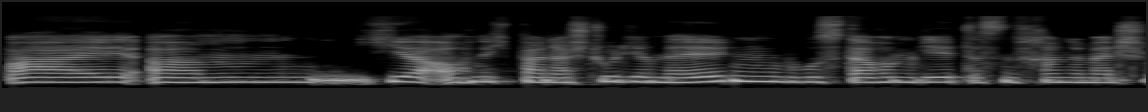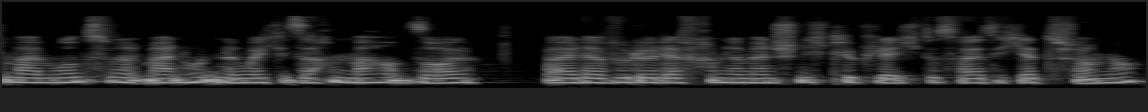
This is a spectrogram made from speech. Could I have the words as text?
bei ähm, hier auch nicht bei einer Studie melden, wo es darum geht, dass ein fremder Mensch in meinem Wohnzimmer mit meinen Hunden irgendwelche Sachen machen soll, weil da würde der fremde Mensch nicht glücklich, das weiß ich jetzt schon. Ne?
